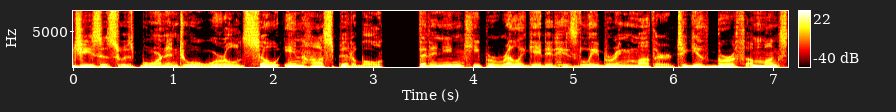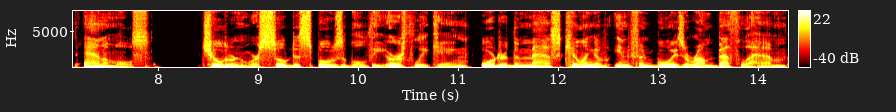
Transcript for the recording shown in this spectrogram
Jesus was born into a world so inhospitable that an innkeeper relegated his laboring mother to give birth amongst animals. Children were so disposable, the earthly king ordered the mass killing of infant boys around Bethlehem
